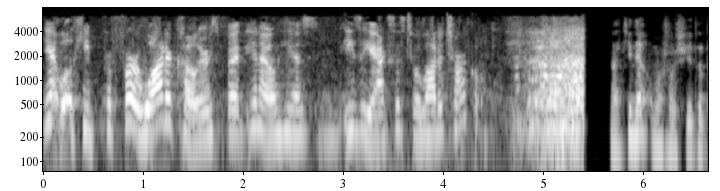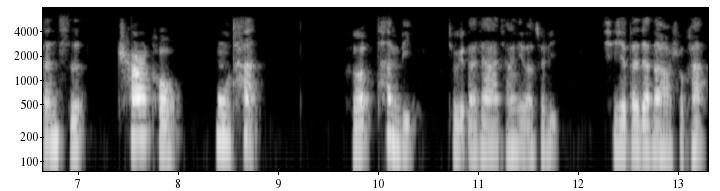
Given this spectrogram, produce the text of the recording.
Yeah, well, he'd prefer watercolors, but you know, he has easy access to a lot of charcoal. 那今天我们所学的单词 charcoal 木炭和炭笔就给大家讲解到这里，谢谢大家的收看。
